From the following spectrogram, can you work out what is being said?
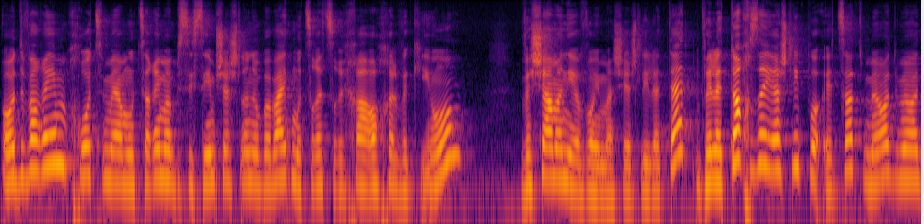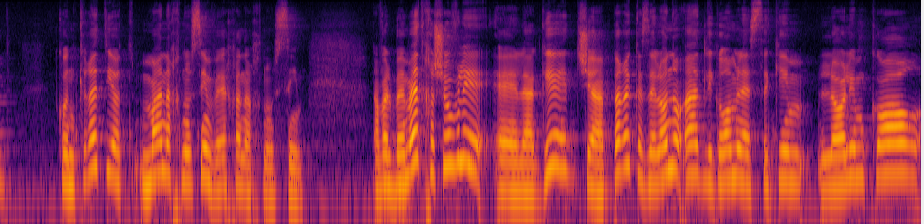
עוד דברים חוץ מהמוצרים הבסיסיים שיש לנו בבית מוצרי צריכה אוכל וקיום ושם אני אבוא עם מה שיש לי לתת ולתוך זה יש לי פה עצות מאוד מאוד קונקרטיות מה אנחנו עושים ואיך אנחנו עושים. אבל באמת חשוב לי אה, להגיד שהפרק הזה לא נועד לגרום לעסקים לא למכור,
